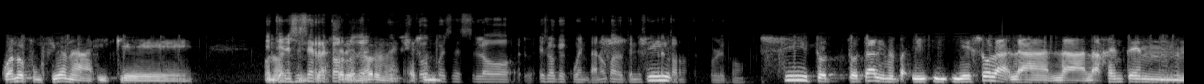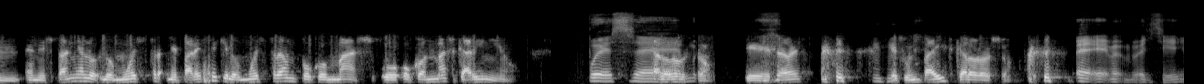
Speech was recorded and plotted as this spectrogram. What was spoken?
cuando funciona y que y tienes ese retorno del público, pues es lo, es lo que cuenta, ¿no? Cuando tienes un retorno del público. Sí, total. Y, y, eso la, la, la, gente en, en España lo, lo, muestra, me parece que lo muestra un poco más o, con más cariño. Pues... Eh, que, ¿sabes? es un país caloroso. Eh, eh, eh, sí,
